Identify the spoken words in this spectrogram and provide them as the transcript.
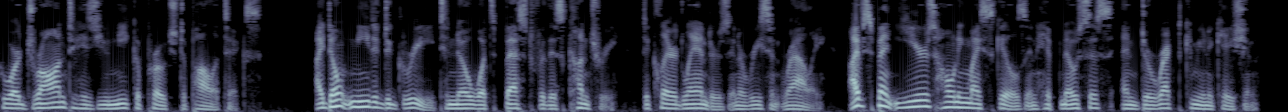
who are drawn to his unique approach to politics. I don't need a degree to know what's best for this country, declared Landers in a recent rally. I've spent years honing my skills in hypnosis and direct communication.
